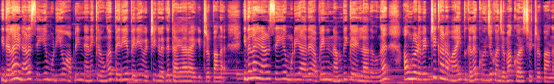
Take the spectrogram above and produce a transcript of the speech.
இதெல்லாம் என்னால செய்ய முடியும் அப்படின்னு நினைக்கிறவங்க பெரிய பெரிய வெற்றிகளுக்கு தயாராகிட்டு இருப்பாங்க இதெல்லாம் என்னால் செய்ய முடியாது அப்படின்னு நம்பிக்கை இல்லாதவங்க அவங்களோட வெற்றிக்கான வாய்ப்புகளை கொஞ்சம் கொஞ்சமாக குறைச்சிட்டு இருப்பாங்க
